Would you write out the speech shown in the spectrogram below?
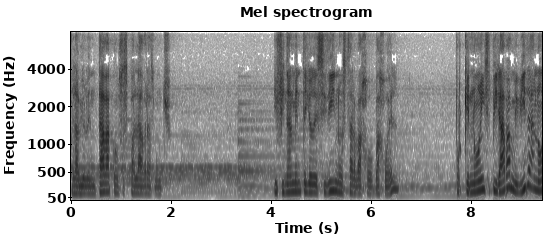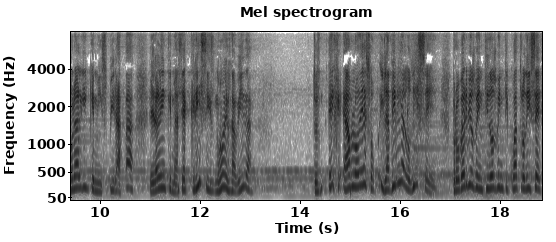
La violentaba con sus palabras mucho. Y finalmente yo decidí no estar bajo, bajo él porque no inspiraba mi vida, no era alguien que me inspiraba, era alguien que me hacía crisis, ¿no? En la vida. Entonces, hablo de eso. Y la Biblia lo dice. Proverbios 22, 24 dice,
